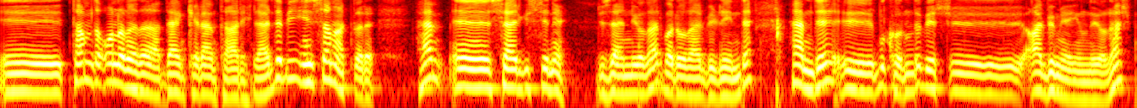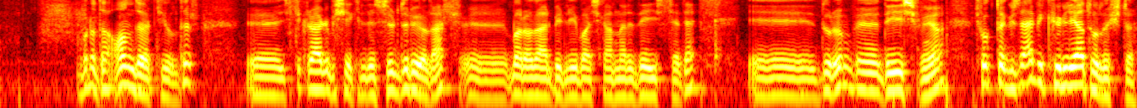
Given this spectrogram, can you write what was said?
e, tam da 10 Aralık'a denk gelen tarihlerde bir insan hakları hem e, sergisini düzenliyorlar Barolar Birliği'nde hem de e, bu konuda bir e, albüm yayınlıyorlar. Bunu da 14 yıldır e, istikrarlı bir şekilde sürdürüyorlar. E, Barolar Birliği başkanları değişse de e, durum e, değişmiyor. Çok da güzel bir külliyat oluştu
